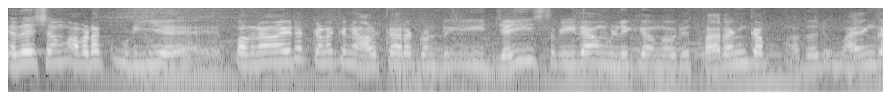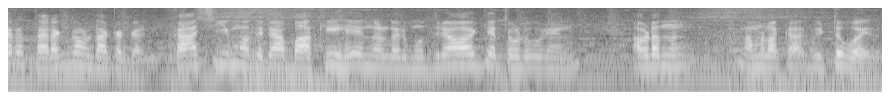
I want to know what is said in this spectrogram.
ഏകദേശം അവിടെ കൂടിയ പതിനായിരക്കണക്കിന് ആൾക്കാരെ കൊണ്ട് ഈ ജയ് ശ്രീരാം വിളിക്കുന്ന ഒരു തരംഗം അതൊരു ഭയങ്കര തരംഗം ഉണ്ടാക്കാൻ കഴിഞ്ഞു കാശി മധുര ബാക്കി ഹേ എന്നുള്ളൊരു മുദ്രാവാക്യത്തോടു കൂടിയാണ് അവിടെ നിന്ന് നമ്മളൊക്കെ വിട്ടുപോയത്.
